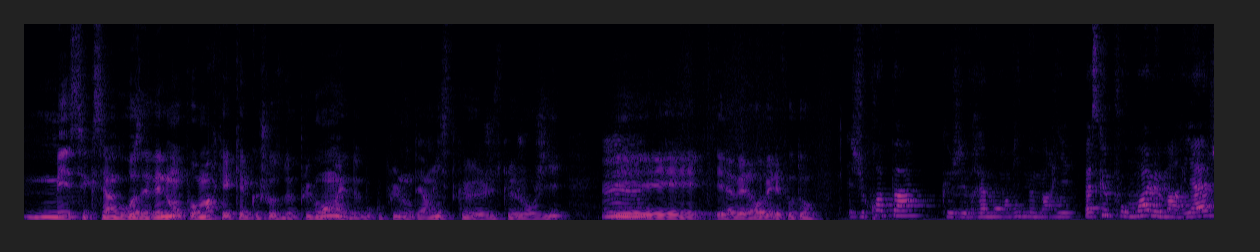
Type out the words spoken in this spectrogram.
mais c'est que c'est un gros événement pour marquer quelque chose de plus grand et de beaucoup plus long-termiste que juste le jour J Mhm. et, et la belle robe et les photos. Je crois pas que j'ai vraiment envie de me marier. Parce que pour moi, le mariage,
